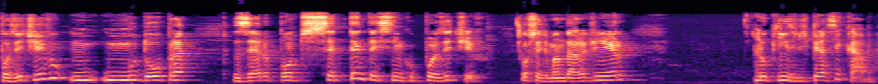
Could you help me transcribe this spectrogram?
positivo, mudou para 0,75 positivo. Ou seja, mandaram dinheiro no 15 de Piracicaba.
